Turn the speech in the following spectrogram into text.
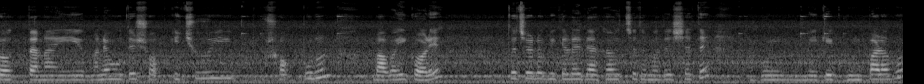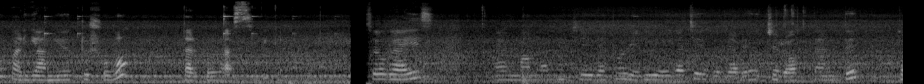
রত্তানা ইয়ে মানে ওদের সব কিছুই সব পূরণ বাবাই করে। তো চলো বিকেলে দেখা হচ্ছে তোমাদের সাথে। এখন মেয়েকে ঘুম পাড়াবো বাড়ি আমিও একটু শোবো তারপর আসছি বিকেলে। সো গাইস মামা হচ্ছে দেখো রেডি হয়ে গেছে যাবে হচ্ছে রথ টানতে। তো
